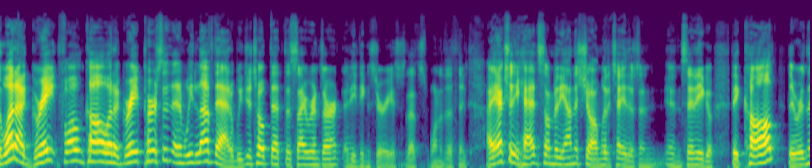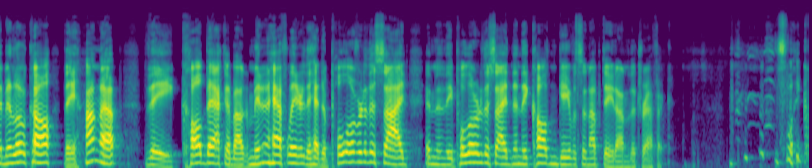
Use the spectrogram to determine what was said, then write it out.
what a great phone call! What a great person, and we love that. We just hope that the sirens aren't anything serious. That's one of the things. I actually had somebody on the show. I'm going to tell you this in, in San Diego. They called. They were in the middle of a call. They hung up. They called back about a minute and a half later. They had to pull over to the side, and then they pull over to the side. And then they called and gave us an update on the traffic. it's like.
